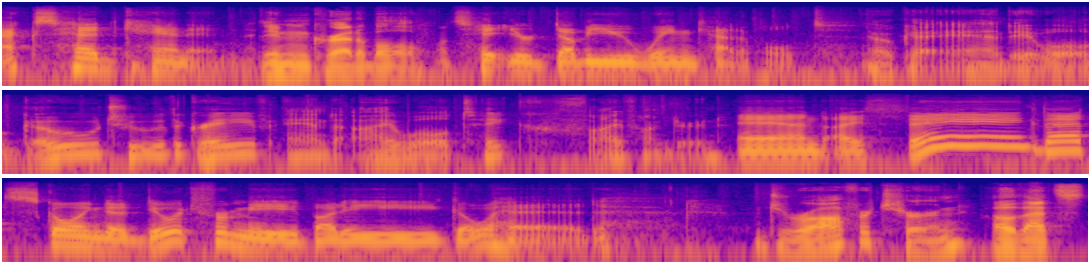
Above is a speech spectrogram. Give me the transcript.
X head cannon. Incredible. Let's hit your W wing catapult. Okay, and it will go to the grave, and I will take 500. And I think that's going to do it for me, buddy. Go ahead. Draw for turn. Oh, that's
